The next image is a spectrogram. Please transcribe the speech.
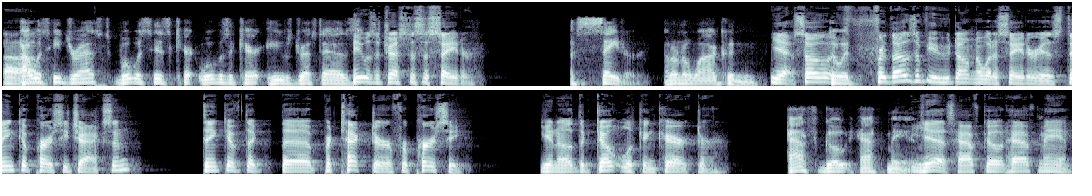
uh, how was he dressed? What was his what was the character he was dressed as? He was dressed as a satyr. A satyr. I don't know why I couldn't. Yeah. So, so for those of you who don't know what a satyr is, think of Percy Jackson. Think of the the protector for Percy. You know, the goat looking character half goat, half man. Yes, half goat, half man.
